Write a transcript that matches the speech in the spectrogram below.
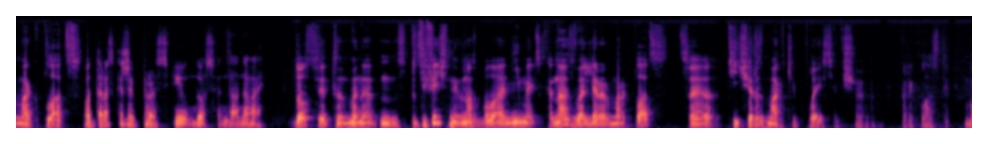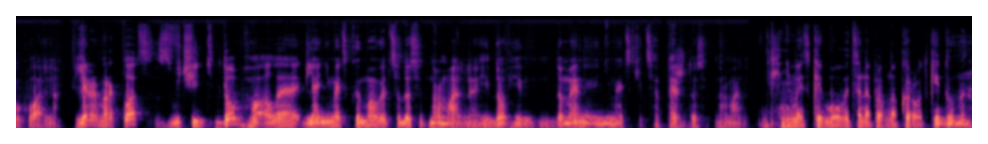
Marktplatz. От розкажи про свій досвід, да, давай. Досвід в мене специфічний. В нас була німецька назва Marktplatz. Це Teachers Marketplace, якщо перекласти буквально. Lehrermarktplatz звучить довго, але для німецької мови це досить нормально. І довгі домени німецькі це теж досить нормально. Для німецької мови це, напевно, короткий домен.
